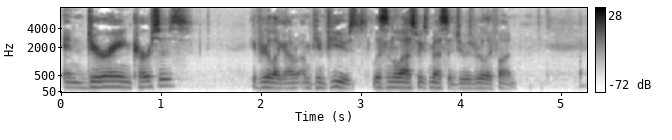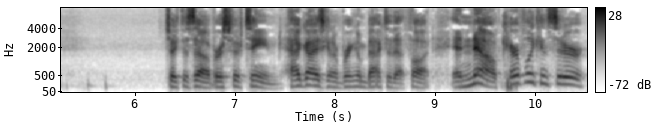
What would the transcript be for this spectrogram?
enduring curses. If you're like, I'm confused, listen to last week's message. It was really fun. Check this out, verse 15. Haggai is going to bring them back to that thought. And now, carefully consider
